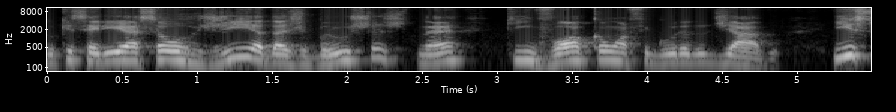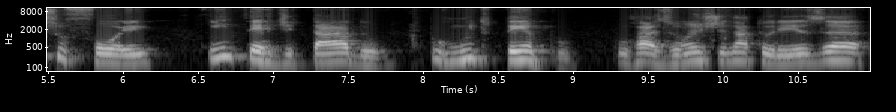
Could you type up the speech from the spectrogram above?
do que seria essa orgia das bruxas né, que invocam a figura do diabo. Isso foi interditado por muito tempo, por razões de natureza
